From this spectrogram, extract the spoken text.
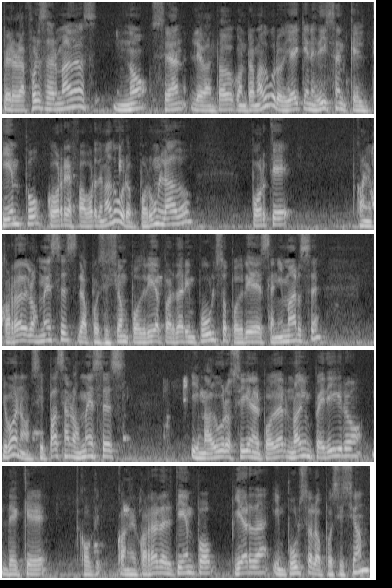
Pero las Fuerzas Armadas no se han levantado contra Maduro y hay quienes dicen que el tiempo corre a favor de Maduro. Por un lado, porque con el correr de los meses la oposición podría perder impulso, podría desanimarse y bueno, si pasan los meses y Maduro sigue en el poder, ¿no hay un peligro de que con el correr del tiempo pierda impulso la oposición?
